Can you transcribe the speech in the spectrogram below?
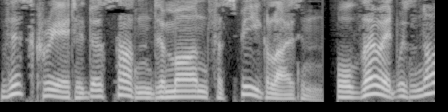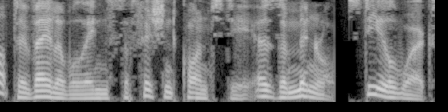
This created a sudden demand for Spiegeleisen, although it was not available in sufficient quantity as a mineral. Steelworks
